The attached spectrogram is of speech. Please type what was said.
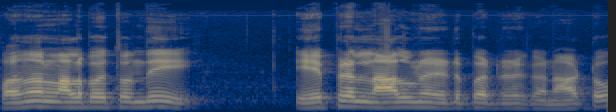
పంతొమ్మిది వందల నలభై తొమ్మిది ఏప్రిల్ నాలుగున ఏర్పడిన నాటో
